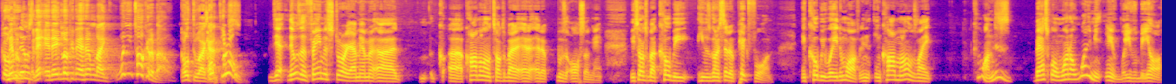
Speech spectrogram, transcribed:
go Remember through. Was, and, they, and, they, looking at him like, "What are you talking about? Go through. I got go through." Yeah, there was a famous story. I remember uh, uh, Carmelo talked about it at, a, at a it was an All-Star game. He talks about Kobe. He was going to set a pick for him, and Kobe waved him off. And, and Carmelo was like, "Come on, this is basketball one on one. You mean waving me off?"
